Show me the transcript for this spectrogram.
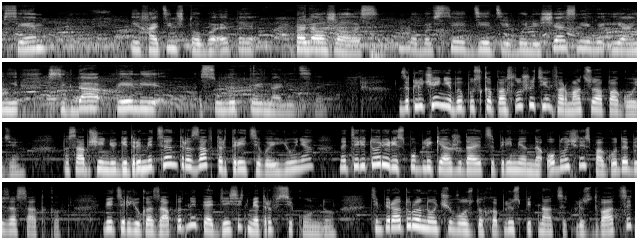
всем и хотим, чтобы это продолжалось, чтобы все дети были счастливы и они всегда пели с улыбкой на лице. В заключение выпуска послушайте информацию о погоде. По сообщению Гидромедцентра, завтра 3 июня на территории республики ожидается с погодой без осадков. Ветер юго-западный 5-10 метров в секунду. Температура ночью воздуха плюс 15, плюс 20,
